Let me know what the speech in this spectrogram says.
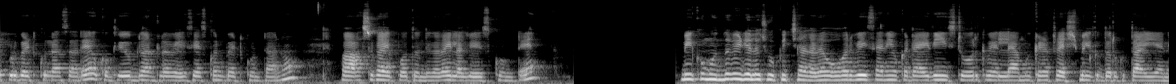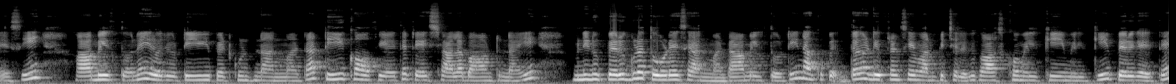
ఎప్పుడు పెట్టుకున్నా సరే ఒక క్యూబ్ దాంట్లో వేసేసుకొని పెట్టుకుంటాను. ఫాస్ట్గా అయిపోతుంది కదా ఇలా చేసుకుంటే. మీకు ముందు వీడియోలో చూపించా కదా ఓవర్ వేస్ అని ఒక డైరీ స్టోర్కి వెళ్ళాము ఇక్కడ ఫ్రెష్ మిల్క్ దొరుకుతాయి అనేసి ఆ మిల్క్తోనే ఈరోజు టీ పెట్టుకుంటున్నాను అనమాట టీ కాఫీ అయితే టేస్ట్ చాలా బాగుంటున్నాయి. నేను పెరుగు కూడా తోడేసాను అనమాట ఆ మిల్క్ తోటి. నాకు పెద్దగా డిఫరెన్స్ ఏమి అనిపించలేదు. కాస్కో మిల్కీ మిల్కీ పెరుగు అయితే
